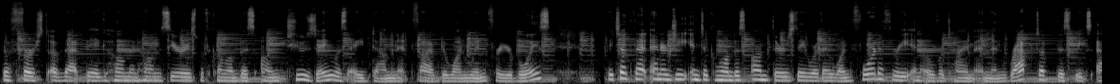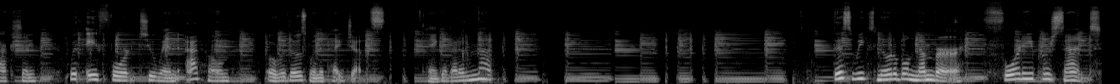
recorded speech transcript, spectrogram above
The first of that big home and home series with Columbus on Tuesday was a dominant 5 1 win for your boys. They took that energy into Columbus on Thursday, where they won 4 3 in overtime and then wrapped up this week's action with a 4 2 win at home over those Winnipeg Jets. Can't get better than that. This week's notable number 40%.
